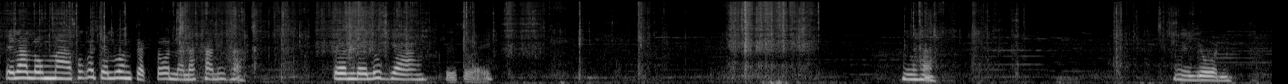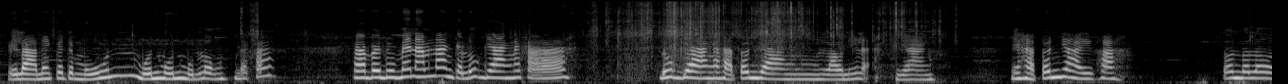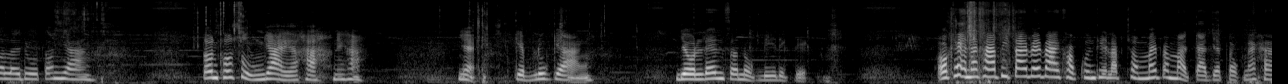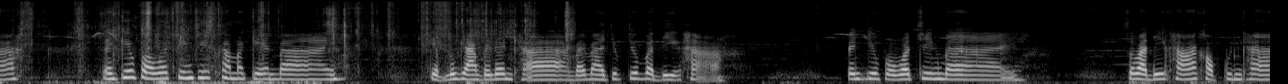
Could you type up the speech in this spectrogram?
เวลาลมมาเขาก็จะล่วงจากต้นนะนะคะ นี่ค่ะ เต็มเลยลูกยางสวยๆนี่ค่ะนี่โยน เวลานั้นก็จะหมุนหมุนหมุนหมุนลงนะคะพาไปดูแม่น้ำน่านกับลูกยางนะคะ ลูกยางอะค่ะ ต้นยางเรานี่แหละ ยางนี่ค่ะ ต้นใหญ่ค่ะ ต้นเบลอเลยดูต้นยาง ต้นเขาสูงใหญ่อะค่ะ นี่ค่ะ เนี่ย เก็บลูกยาง โยนเล่นสนุกดีเด็ก ๆ โอเคนะคะ พี่ใต้บายบาย ขอบคุณที่รับชมไม่ประมาทกาดจะตกนะคะ thank you for watching please come again bye เก็บลูกยางไปเล่นค่ะบายบาย จุ๊บจุ๊บสวัสดีค่ะ thank you for watching bye สวัสดีค่ะ ขอบคุณค่ะ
